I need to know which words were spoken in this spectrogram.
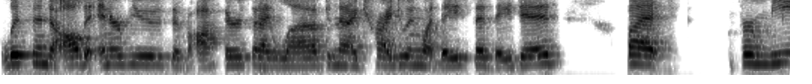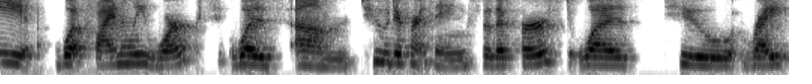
listen to all the interviews of authors that I loved. And then I tried doing what they said they did. But for me, what finally worked was um, two different things. So the first was to write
